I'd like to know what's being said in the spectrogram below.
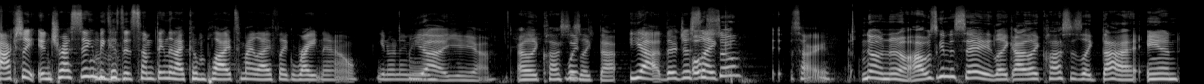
actually interesting because it's something that i can apply to my life like right now you know what i mean yeah, yeah, yeah. I like classes Which- like that. yeah they're just like Also- sorry No, no, no. I was gonna say like I like classes like that, and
